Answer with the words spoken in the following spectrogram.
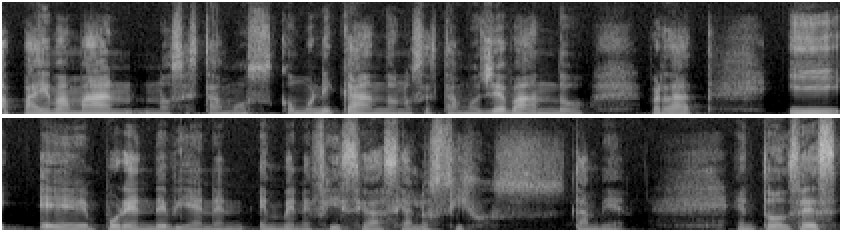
papá y mamá nos estamos comunicando, nos estamos llevando, ¿verdad? Y eh, por ende vienen en beneficio hacia los hijos también. Entonces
